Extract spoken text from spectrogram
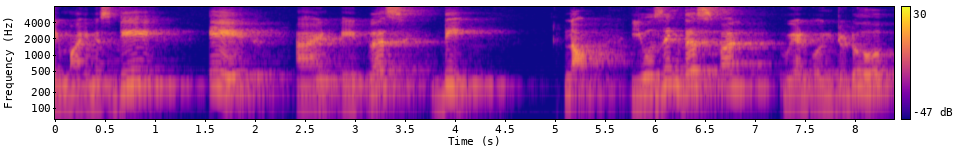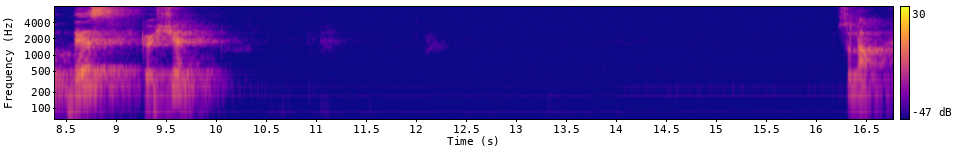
a minus d a and a plus d. Now using this one we are going to do this question. So now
